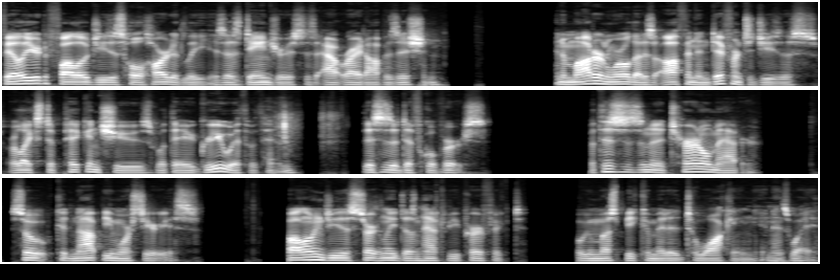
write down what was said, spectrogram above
Failure to follow Jesus wholeheartedly is as dangerous as outright opposition. In a modern world that is often indifferent to Jesus or likes to pick and choose what they agree with with him, this is a difficult verse. But this is an eternal matter, so it could not be more serious. Following Jesus certainly doesn't have to be perfect, but we must be committed to walking in his way.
